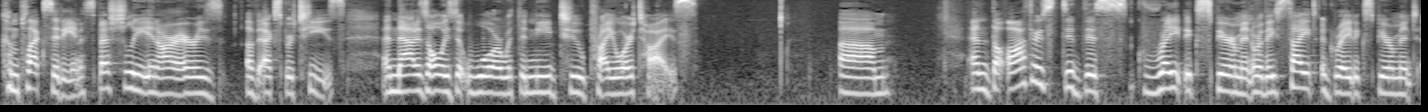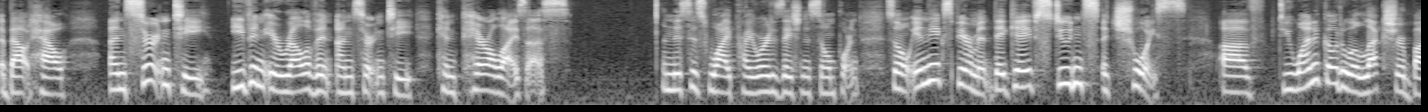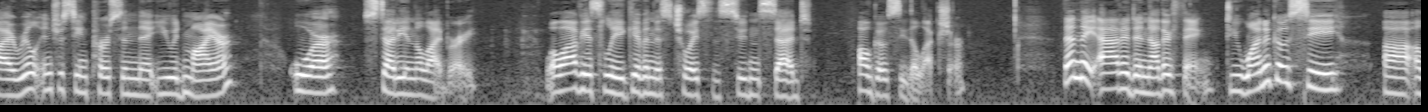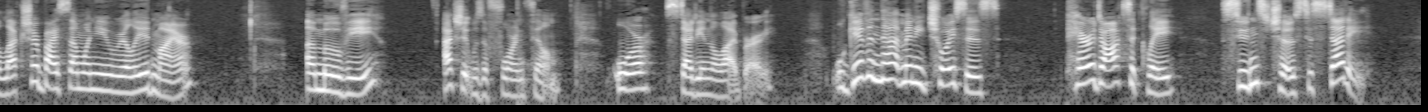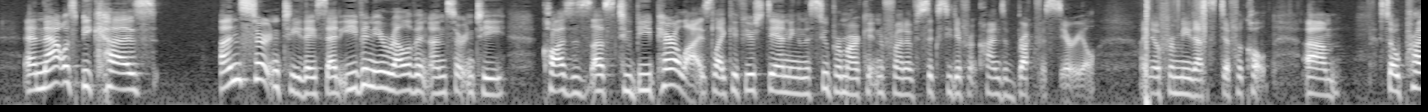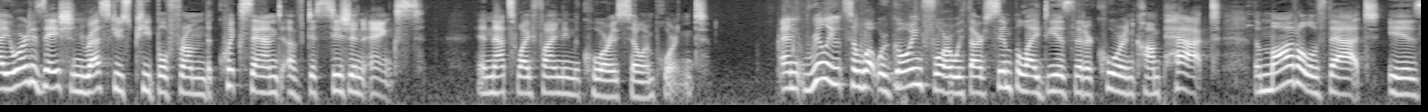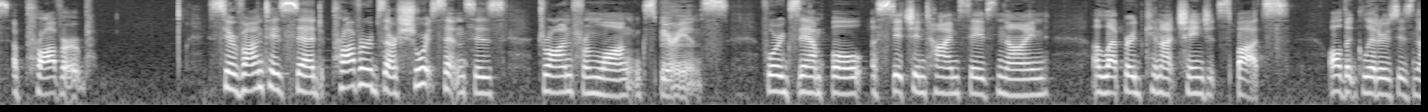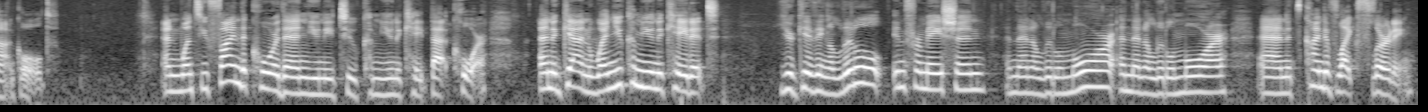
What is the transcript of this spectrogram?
complexity, and especially in our areas of expertise. And that is always at war with the need to prioritize. Um, and the authors did this great experiment, or they cite a great experiment about how uncertainty, even irrelevant uncertainty, can paralyze us. And this is why prioritization is so important. So in the experiment, they gave students a choice of, do you want to go to a lecture by a real interesting person that you admire or study in the library? Well, obviously, given this choice, the students said, I'll go see the lecture. Then they added another thing. Do you want to go see uh, a lecture by someone you really admire, a movie, actually it was a foreign film, or study in the library? Well, given that many choices, paradoxically, students chose to study. And that was because uncertainty, they said, even irrelevant uncertainty, causes us to be paralyzed, like if you're standing in the supermarket in front of 60 different kinds of breakfast cereal. I know for me that's difficult. Um, so prioritization rescues people from the quicksand of decision angst. And that's why finding the core is so important. And really, so what we're going for with our simple ideas that are core and compact, the model of that is a proverb. Cervantes said, Proverbs are short sentences drawn from long experience. For example, a stitch in time saves nine, a leopard cannot change its spots, all that glitters is not gold. And once you find the core, then you need to communicate that core. And again, when you communicate it, you're giving a little information and then a little more and then a little more. And it's kind of like flirting.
